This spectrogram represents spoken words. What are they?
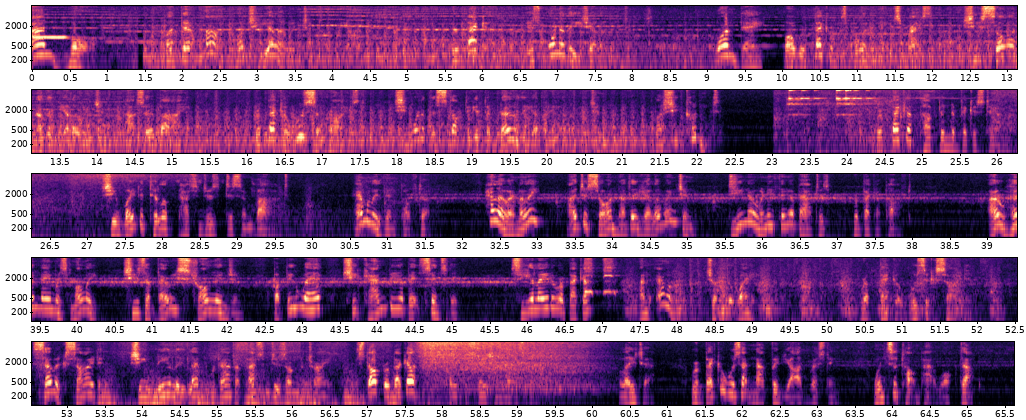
and more. But there aren't much yellow engines on the island. Rebecca is one of these yellow engines. One day, while Rebecca was pulling the express, she saw another yellow engine pass her by. Rebecca was surprised. She wanted to stop to get to know the other yellow engine, but she couldn't. Rebecca puffed into Vicarstown. She waited till her passengers disembarked. Emily then puffed up. Hello, Emily. I just saw another yellow engine. Do you know anything about it? Rebecca puffed. Oh, her name was Molly. She's a very strong engine, but beware, she can be a bit sensitive. See you later, Rebecca. And Emily chuffed away. Rebecca was excited. So excited, she nearly left without her passengers on the train. Stop, Rebecca, called the station master. Later, Rebecca was at Knapford Yard resting when Sir Topham Hatt walked up.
